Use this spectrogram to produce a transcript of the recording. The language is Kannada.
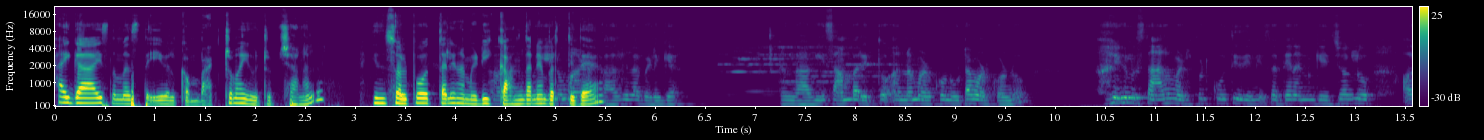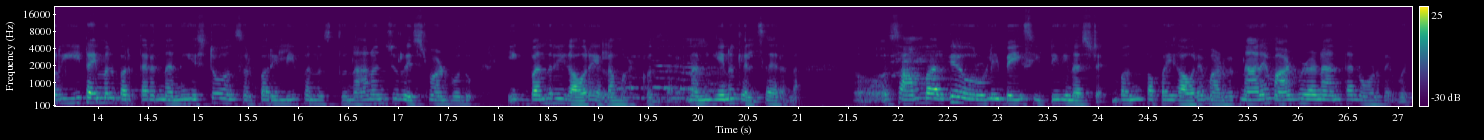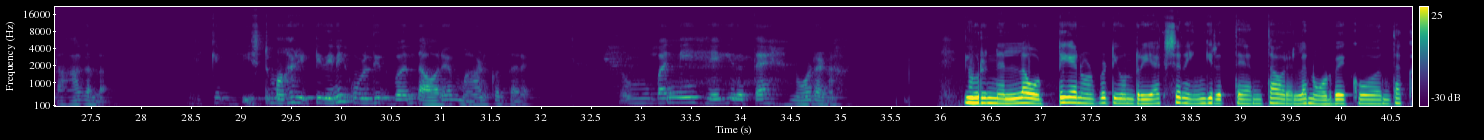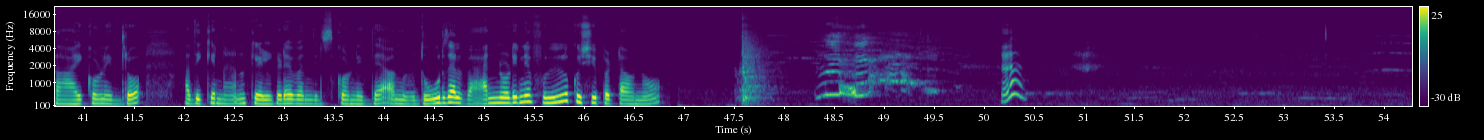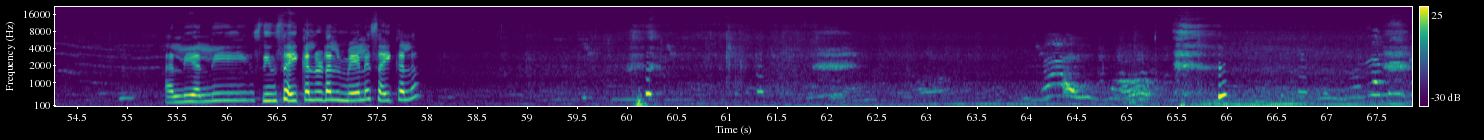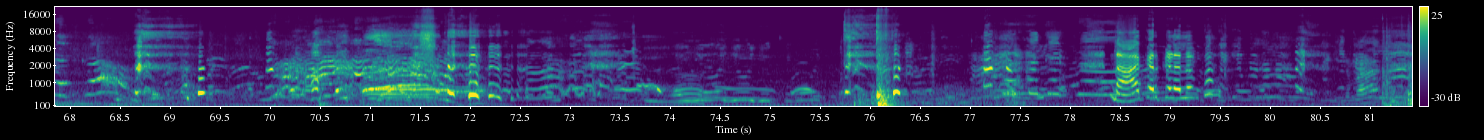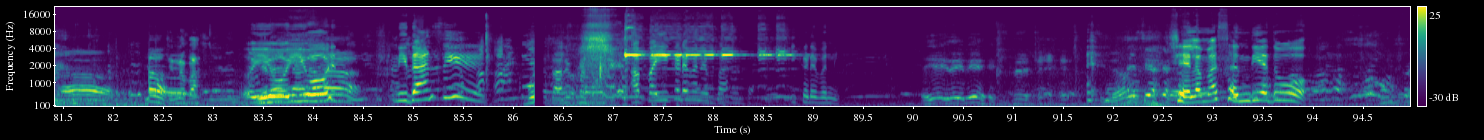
ಹಾಯ್ ಗಾಯ್ಸ್ ನಮಸ್ತೆ. Welcome back to my YouTube channel ಇನ್ನು ಸ್ವಲ್ಪ ಹೊತ್ತಲ್ಲಿ ನಮ್ಮ ಇಡೀ ಕಾಂದನೆ ಬರ್ತಿದೆ. ಆಗಿಲ್ಲ ಬೆಳಿಗ್ಗೆ. ಹಂಗಾಗಿ ಸಾಂಬಾರಿತ್ತು ಅನ್ನ ಮಾಡ್ಕೊಂಡು ಊಟ ಮಾಡಿಕೊಂಡು. ಇವನು ಸ್ನಾನ ಮಾಡಿಸ್ಬಿಟ್ಟು ಕೂತಿದ್ದೀನಿ. ಸದ್ಯ ನನಗೆ ನಿಜವಾಗ್ಲೂ ಅವ್ರು ಈ ಟೈಮಲ್ಲಿ ಬರ್ತಾರೆ ನನಗೆ ಎಷ್ಟೋ ಒಂದು ಸ್ವಲ್ಪ ರಿಲೀಫ್ ಅನ್ನಿಸ್ತು. ನಾನು ಒಂಚೂರು ರೆಸ್ಟ್ ಮಾಡ್ಬೋದು. ಈಗ ಬಂದರೆ ಈಗ ಅವರೇ ಎಲ್ಲ ಮಾಡ್ಕೊತಾರೆ. ನನಗೇನು ಕೆಲಸ ಇರಲ್ಲ. ಸಾಂಬಾರಿಗೆ ಸಾಂಬಾರ್ಗೆ ಹುರುಳಿ ಬೇಯಿಸಿ ಇಟ್ಟಿದ್ದೀನಿ ಅಷ್ಟೇ. ಬಂದು ಪಾಪ ಈಗ ಅವರೇ ಮಾಡ್ಬೇಕು. ನಾನೇ ಮಾಡಿಬಿಡೋಣ ಅಂತ ನೋಡಿದೆ ಬಟ್ ಆಗಲ್ಲ. ಅದಕ್ಕೆ ಇಷ್ಟು ಮಾಡಿ ಇಟ್ಟಿದ್ದೀನಿ. ಉಳ್ದಿದ್ದು ಬಂದು ಅವರೇ ಮಾಡ್ಕೋತಾರೆ. ಸೊ ಬನ್ನಿ, ಹೇಗಿರುತ್ತೆ ನೋಡೋಣ. ಇವ್ರನ್ನೆಲ್ಲ ಒಟ್ಟಿಗೆ ನೋಡ್ಬಿಟ್ಟು ಇವನ್ ರಿಯಾಕ್ಷನ್ ಹೆಂಗಿರುತ್ತೆ ಅಂತ ಅವರೆಲ್ಲ ನೋಡಬೇಕು ಅಂತ ಕಾಯ್ಕೊಂಡಿದ್ರು. ಅದಕ್ಕೆ ನಾನು ಕೆಳಗಡೆ ಬಂದು ಇರಿಸ್ಕೊಂಡಿದ್ದೆ ಅವನು ದೂರದಲ್ಲಿ ವ್ಯಾನ್ ನೋಡಿನೇ ಫುಲ್ ಖುಷಿಪಟ್ಟ ಅವನು. ಅಲ್ಲಿ ಅಲ್ಲಿ ನಿನ್ನ ಸೈಕಲ್ ನೋಡಲ್ ಮೇಲೆ ಸೈಕಲ್ ನಾ ಕರ್ಕೊಳಲ್ಲಪ್ಪ. ಅಯ್ಯೋ ಅಯ್ಯೋ ನಿಧಾನ್ಸಿ. ಅಪ್ಪ ಈ ಕಡೆ ಬನ್ನಿಪ್ಪ ಈ ಕಡೆ ಬನ್ನಿ. ಶೇಲಮ್ಮ ಸಂಧಿ ಅದು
